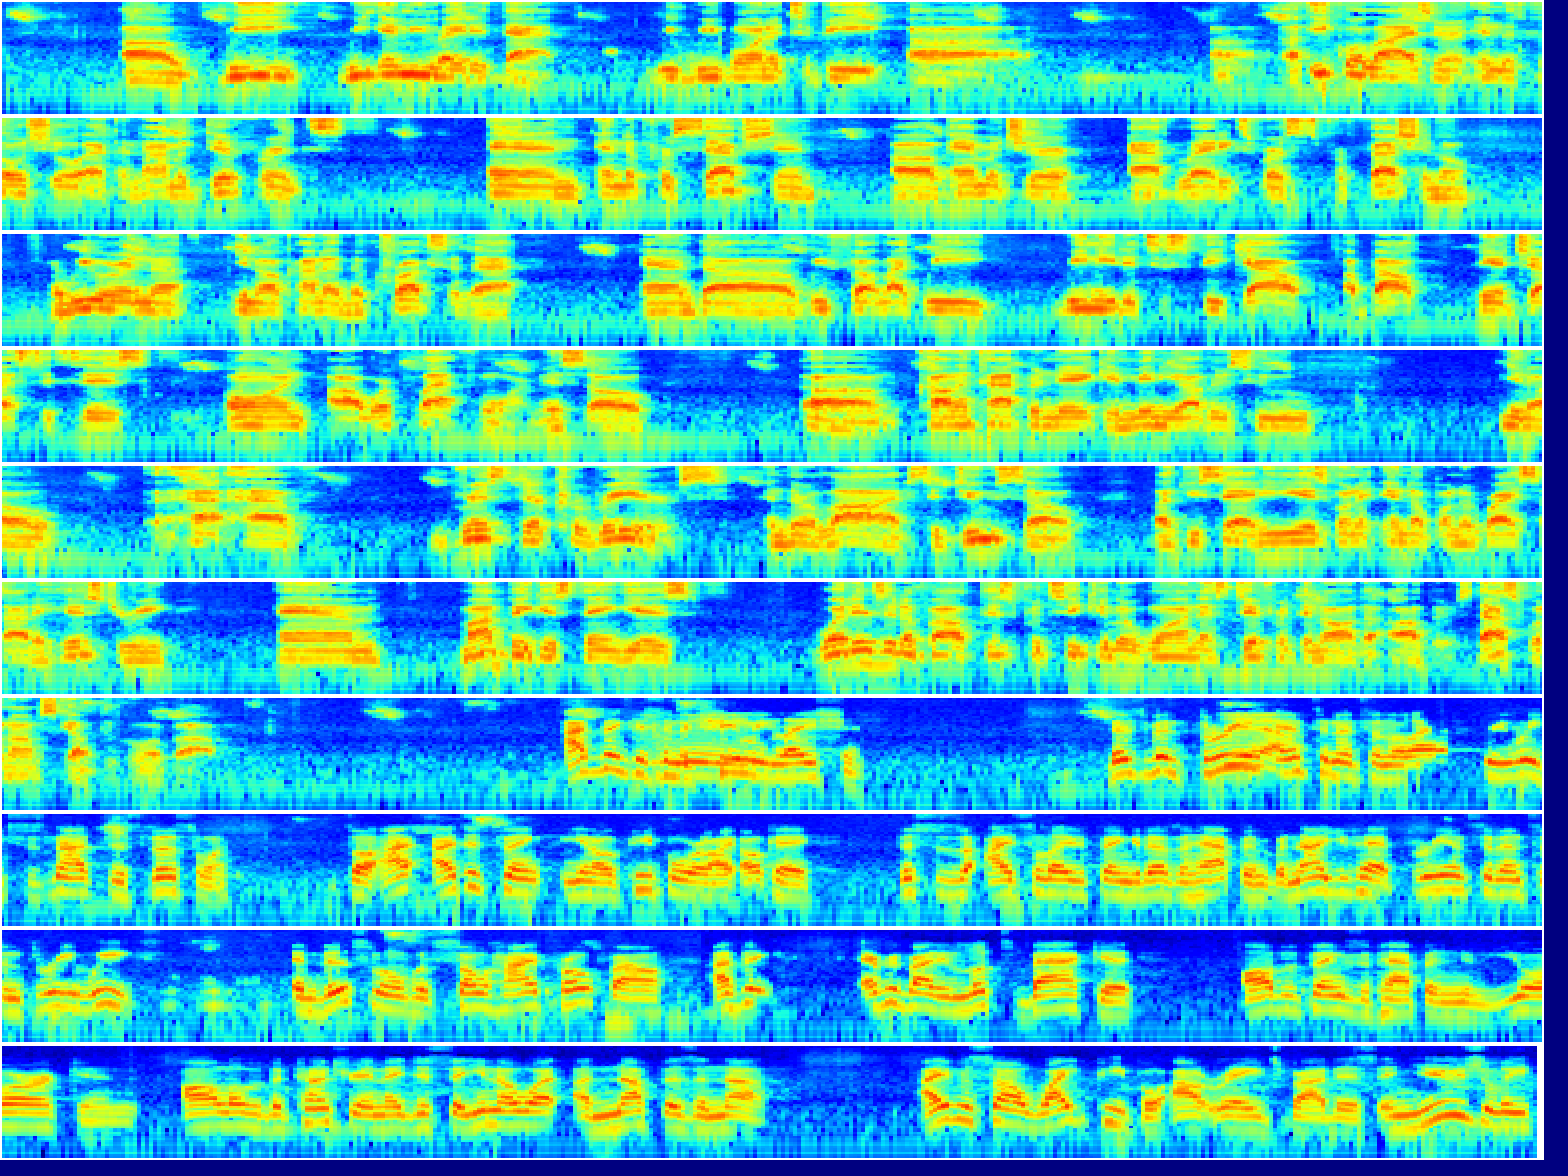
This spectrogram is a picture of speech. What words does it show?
Uh, we we emulated that. We we wanted to be uh, uh, an equalizer in the social economic difference and and the perception of amateur athletics versus professional. And we were in the you know kind of the crux of that, and uh, we felt like we we needed to speak out about the injustices on our platform. And so um, Colin Kaepernick and many others who you know ha- have risked their careers and their lives to do so. Like you said, he is going to end up on the right side of history. And my biggest thing is, what is it about this particular one that's different than all the others? That's what I'm skeptical about. I think it's You an mean- accumulation. There's been three Yeah. incidents in the last three weeks. It's not just this one. So I, I just think, you know, people were like, okay, this is an isolated thing. It doesn't happen. But now you've had three incidents in three weeks. And this one was so high profile. I think everybody looks back at all the things that have happened in New York and all over the country and they just say, you know what? Enough is enough. I even saw white people outraged by this. And usually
